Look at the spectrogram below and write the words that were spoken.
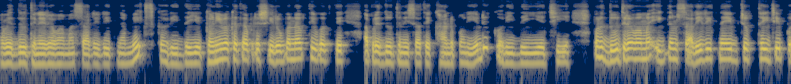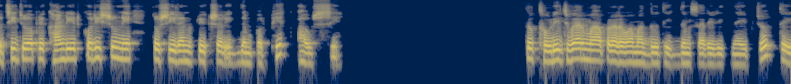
હવે દૂધને રવામાં સારી રીતના મિક્સ કરી દઈએ. ઘણી વખત આપણે શીરો બનાવતી વખતે આપણે દૂધની સાથે ખાંડ પણ એડ કરી દઈએ છીએ. પણ દૂધ રવામાં એકદમ સારી રીતના એબ્ઝોર્બ થઈ જાય. પછી જો આપણે ખાંડ એડ કરીશું ને, તો શીરાનું ટેક્સચર એકદમ પરફેક્ટ આવશે. તો થોડી જ વારમાં આપણા રવામાં દૂધ એકદમ સારી રીતના એબ્ઝોર્બ થઈ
